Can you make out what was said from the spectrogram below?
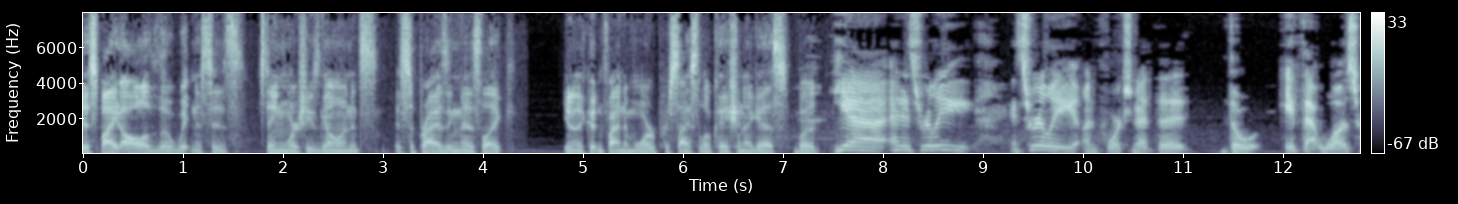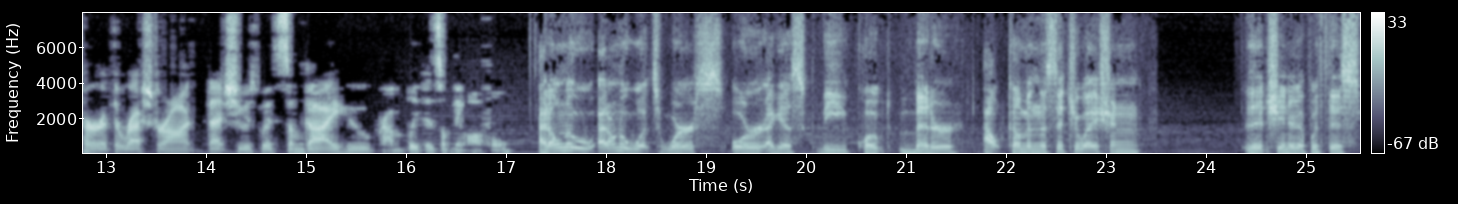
Despite all of the witnesses seeing where she's going, it's it's surprising that it's like you know they couldn't find a more precise location, I guess. But Yeah, and it's really it's really unfortunate that the if that was her at the restaurant that she was with some guy who probably did something awful. I don't know. I don't know what's worse, or I guess the quote better outcome in this situation. That she ended up with this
